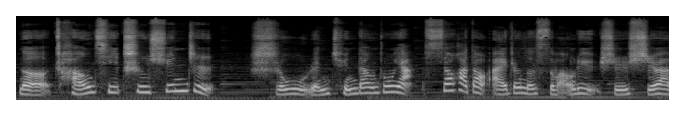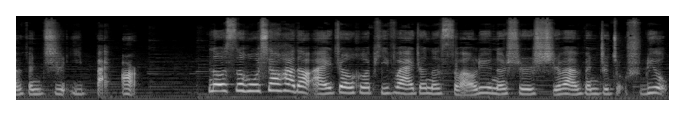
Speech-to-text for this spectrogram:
那长期吃熏制食物人群当中呀，消化道癌症的死亡率是十万分之一百二。那似乎消化道癌症和皮肤癌症的死亡率呢是十万分之九十六。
